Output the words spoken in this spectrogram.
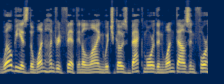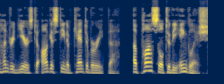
Welby is the 105th in a line which goes back more than 1,400 years to Augustine of Canterbury, the «apostle to the English»,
